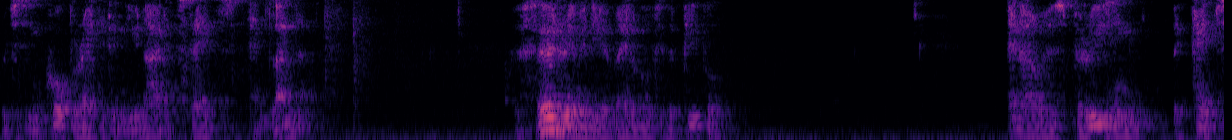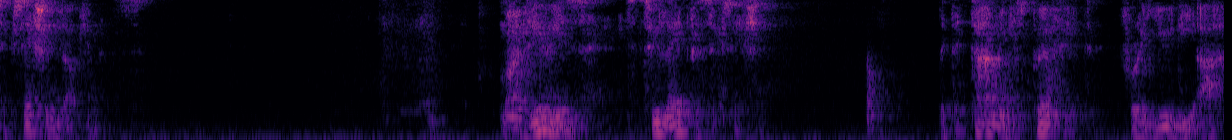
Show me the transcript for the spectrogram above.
which is incorporated in the United States and London. The third remedy available to the people, and I was perusing the Cape succession documents. My view is it's too late for succession, but the timing is perfect for a UDI.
